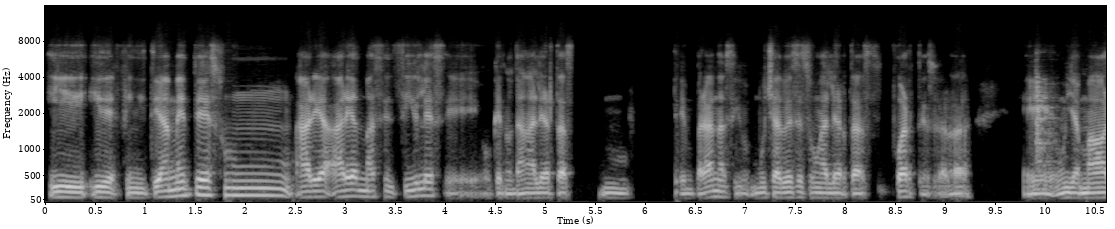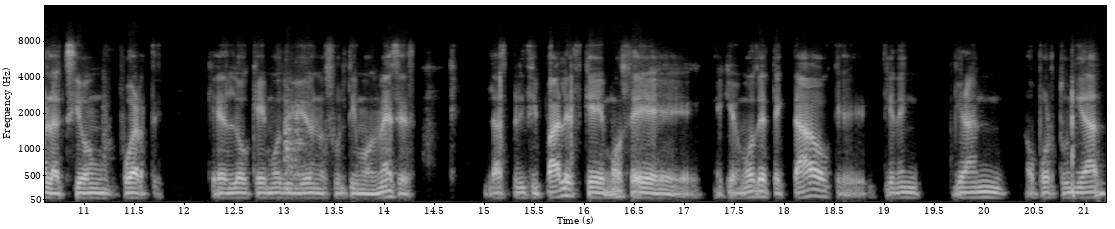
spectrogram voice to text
y, definitivamente es un área, áreas más sensibles eh, o que nos dan alertas mm, tempranas y muchas veces son alertas fuertes, ¿verdad? Eh, un llamado a la acción fuerte, que es lo que hemos vivido en los últimos meses. Las principales que hemos, eh, que hemos detectado que tienen gran oportunidad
